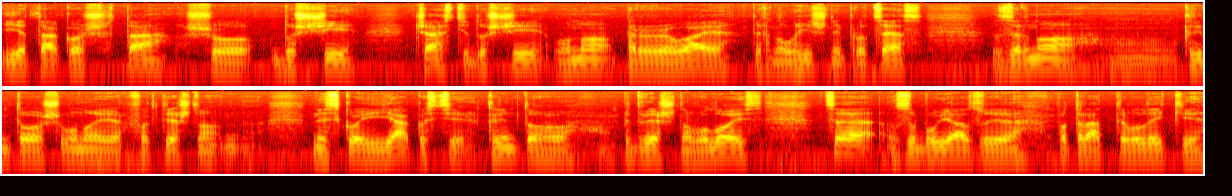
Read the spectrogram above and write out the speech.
є також та, що дощі, часті дощі, воно перериває технологічний процес. Зерно, крім того, що воно є фактично низької якості, крім того, підвищена вологість, це зобов'язує потратити великі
